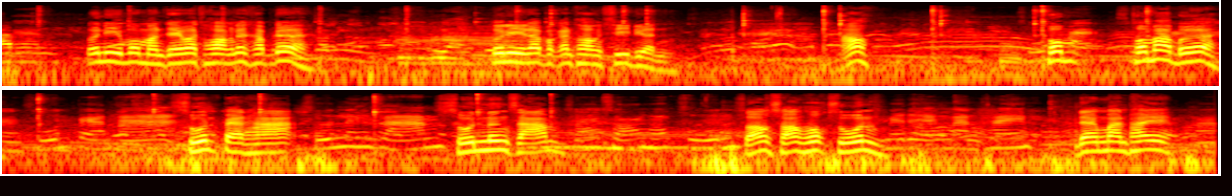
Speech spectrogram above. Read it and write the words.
ครับแม่นตัวนี้บ่มั่นใจว่าทองเด้อครับเด้อตัวนี้ที่เดือนตัวนี้รับประกันทองสี่เดือน เอาโทรโทรมาเบอร์ศูนย์แปดห้า0 8 5ศูนย์หนึ่งสาม0 1 3สองสองหกศูนย์2 2 6 0แม่แดงบ้านไทยแดงบานไผ่อ่า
